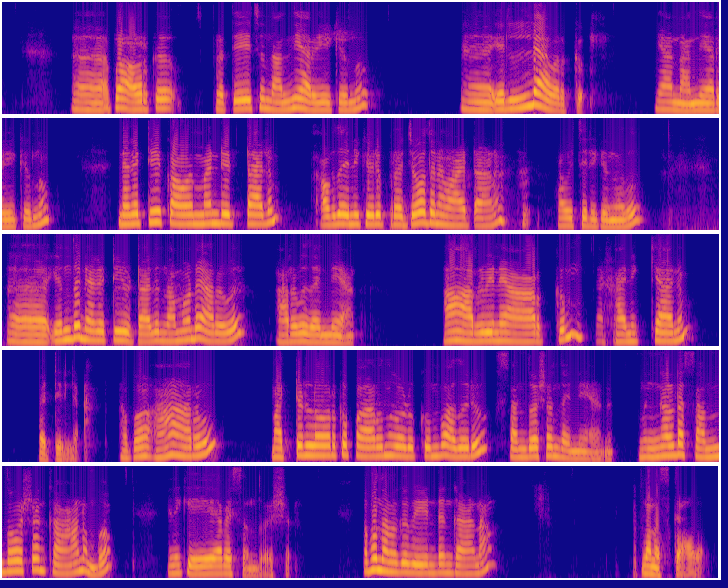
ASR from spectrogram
അപ്പോൾ അവർക്ക് പ്രത്യേകിച്ച് നന്ദി അറിയിക്കുന്നു. എല്ലാവർക്കും ഞാൻ നന്ദി അറിയിക്കുന്നു. നെഗറ്റീവ് കമന്റ് ഇട്ടാലും അത് എനിക്കൊരു പ്രചോദനമായിട്ടാണ് ഭവിച്ചിരിക്കുന്നത്. എന്ത് നെഗറ്റീവ് ഇട്ടാലും നമ്മുടെ അറിവ് അറിവ് തന്നെയാണ്. ആ അറിവിനെ ആർക്കും ഹനിക്കാനും പറ്റില്ല. അപ്പോൾ ആ അറിവ് മറ്റുള്ളവർക്ക് പകർന്നു കൊടുക്കുമ്പോൾ അതൊരു സന്തോഷം തന്നെയാണ്. നിങ്ങളുടെ സന്തോഷം കാണുമ്പോൾ എനിക്ക് ഏറെ സന്തോഷം. അപ്പോൾ നമുക്ക് വീണ്ടും കാണാം. നമസ്കാരം.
